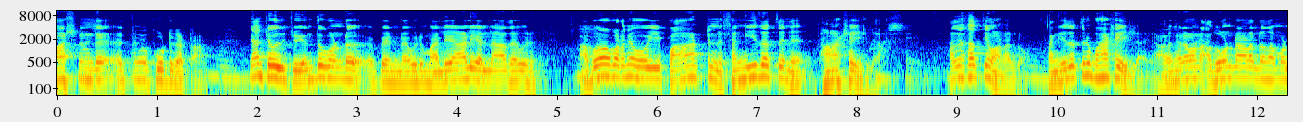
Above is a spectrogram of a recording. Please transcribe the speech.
മാഷിന്റെ ഏറ്റവും കൂട്ടുകെട്ടാണ്. ഞാൻ ചോദിച്ചു എന്തുകൊണ്ട് പിന്നെ ഒരു മലയാളി അല്ലാതെ ഒരു അപ്പോൾ പറഞ്ഞു ഈ പാട്ടിന് സംഗീതത്തിന് ഭാഷയില്ല. അത് സത്യമാണല്ലോ. സംഗീതത്തിന് ഭാഷയില്ല. അതങ്ങനെ അതുകൊണ്ടാണല്ലോ നമ്മൾ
